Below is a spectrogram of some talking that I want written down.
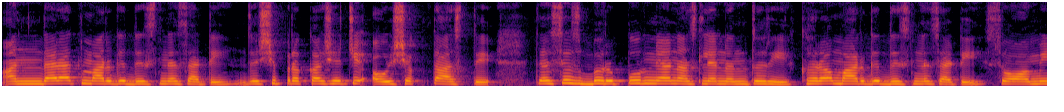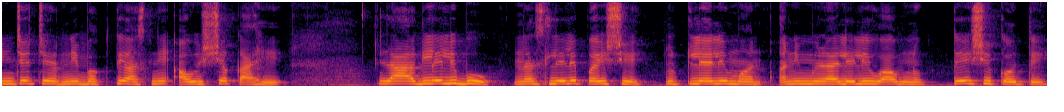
अंधारात मार्ग दिसण्यासाठी जशी प्रकाशाची आवश्यकता असते तसेच भरपूर ज्ञान असल्यानंतरही खरा मार्ग दिसण्यासाठी स्वामींच्या चरणी भक्ती असणे आवश्यक आहे. लागलेली भूक नसलेले पैसे तुटलेले मन आणि मिळालेली वागणूक ते शिकवते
